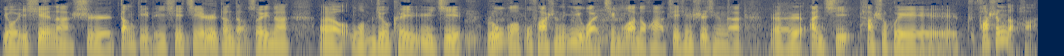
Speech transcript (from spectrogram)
有一些呢是当地的一些节日等等，所以呢，呃，我们就可以预计，如果不发生意外情况的话，这些事情呢，呃，按期它是会发生的哈。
